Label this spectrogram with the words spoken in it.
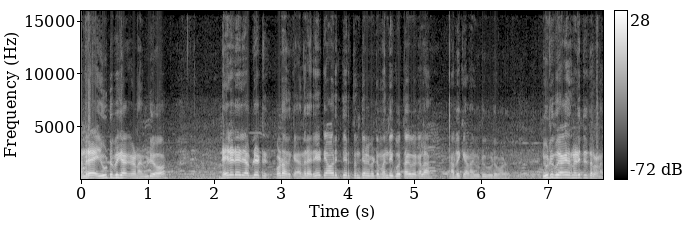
ಅಂದರೆ ಯೂಟ್ಯೂಬಿಗೆ ಹಾಕೋಣ ವಿಡಿಯೋ ಡೈಲಿ ಡೈಲಿ ಅಪ್ಡೇಟ್ ಕೊಡೋದಕ್ಕೆ ಅಂದರೆ ರೇಟ್ ಯಾವ ರೀತಿ ಇರುತ್ತೆ ಅಂತ ಹೇಳ್ಬಿಟ್ಟು ಮಂದಿಗೆ ಗೊತ್ತಾಗಬೇಕಲ್ಲ? ಅದಕ್ಕೆ ಅಣ್ಣ ಯೂಟ್ಯೂಬ್ ವಿಡಿಯೋ ಮಾಡೋದು. ಯೂಟ್ಯೂಬಿಗೆ ಹಾಕಿದ್ರೆ ನಡೀತಿತ್ತಲ್ಲ ಅಣ್ಣ?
